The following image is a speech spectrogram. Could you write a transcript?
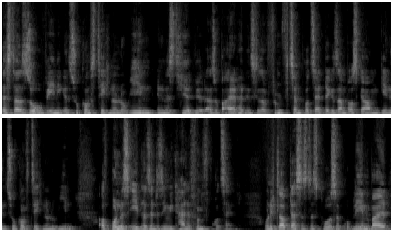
dass da so wenig in Zukunftstechnologien investiert wird. Also Bayern hat insgesamt 15 Prozent der Gesamtausgaben gehen in Zukunftstechnologien. Auf Bundesebene sind es irgendwie keine 5 Prozent. Und ich glaube, das ist das große Problem, weil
